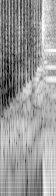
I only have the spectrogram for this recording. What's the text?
What?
